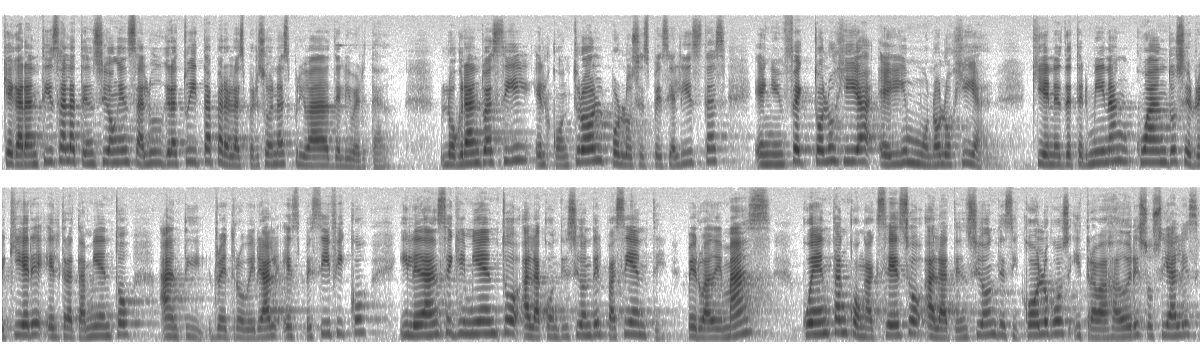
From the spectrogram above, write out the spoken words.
que garantiza la atención en salud gratuita para las personas privadas de libertad logrando así el control por los especialistas en infectología e inmunología, quienes determinan cuándo se requiere el tratamiento antirretroviral específico y le dan seguimiento a la condición del paciente, pero además cuentan con acceso a la atención de psicólogos y trabajadores sociales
